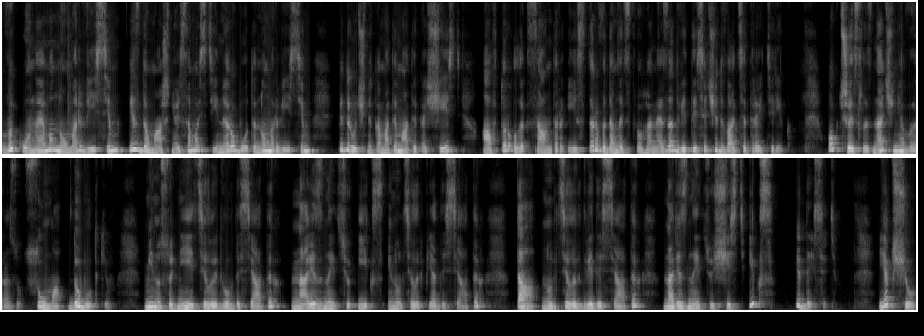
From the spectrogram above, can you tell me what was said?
Виконуємо номер 8 із домашньої самостійної роботи номер 8 підручника математика 6, автор Олександр Істер, видавництво Генеза 2023 рік. Обчисли значення виразу. Сума добутків мінус 1,2 на різницю х і 0,5 та 0,2 на різницю 6х і 10. Якщо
